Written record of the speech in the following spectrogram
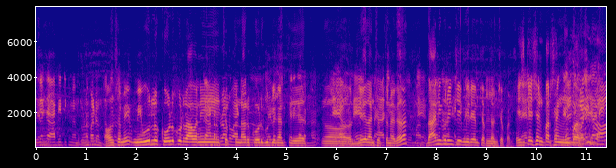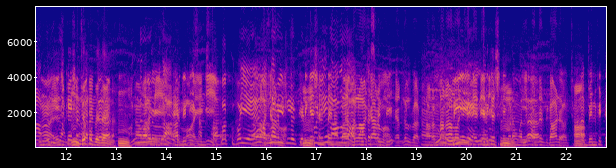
నిజంగా ఆర్డిటికి మేము రుణపడి ఉంటాం. అవును స్వామి మీ ఊర్లో కోళ్ళు కూడా రావని చెప్తున్నారు. కోడిగుడ్లు కానీ లేదని చెప్తున్నారు కదా. దాని గురించి మీరేం చెప్తారు? చెప్పండి. ఎడ్యుకేషన్ పర్సన్ ఎడ్యుకేషన్ చెప్పు పెద్ద ఆయన బెనిఫిట్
